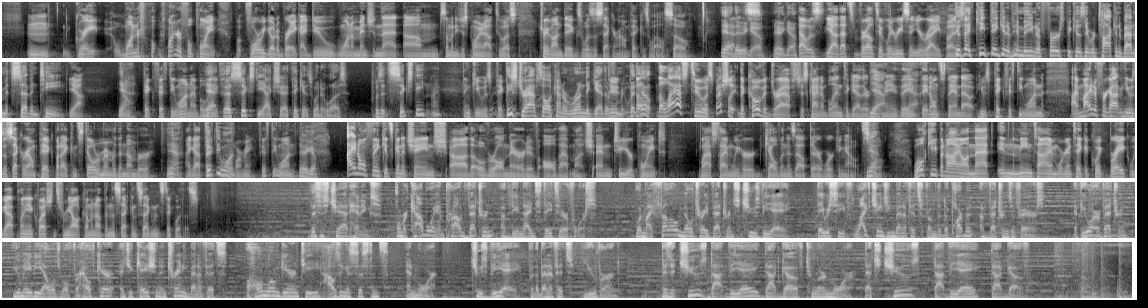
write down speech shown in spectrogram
Great, wonderful, wonderful point. Before we go to break, I do want to mention that um, somebody just pointed out to us Trevon Diggs was a second round pick as well. So Yeah, that there is- you go. There you go. That was yeah, that's relatively recent. You're right, but Because I keep thinking of him being a first because they were talking about him at 17. yeah, Yeah. No, pick 51, I Yeah, believe. uh, 60 actually. I think is what it was. Was it 60? I think he was picked. These 51. drafts all kind of run together Dude, for me. But the, no, the last two, especially the COVID drafts, just kind of blend together Yeah, for me. They yeah. they don't stand out. He was pick 51. I might have forgotten he was a second round pick, but I can still remember the number. Yeah. I got that 51. going for me. 51. there you go. I don't think it's going to change uh, the overall narrative all that much. And to your point, last time we heard Kelvin is out there working out. So Yeah. we'll keep an eye on that. In the meantime, we're going to take a quick break. We got plenty of questions from y'all coming up in the second segment. Stick with us. This is Chad Hennings, former cowboy and proud veteran of the United States Air Force. When my fellow military veterans choose VA, they receive life changing benefits from the Department of Veterans Affairs. If you are a veteran, you may be eligible for healthcare, education, and training benefits, a home loan guarantee, housing assistance, and more. Choose VA for the benefits you've earned. Visit choose.va.gov to learn more. That's choose.va.gov.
